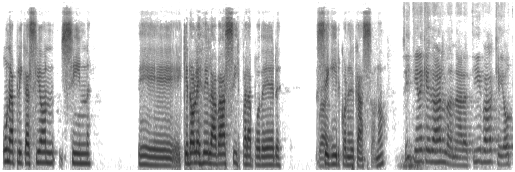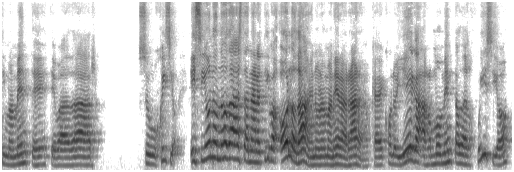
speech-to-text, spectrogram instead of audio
una aplicación sin eh, que no les dé la base para poder seguir con el caso, ¿no? Sí, tiene que dar la narrativa que últimamente te va a dar su juicio. Y si uno no da esta narrativa o lo da en una manera rara, ¿ok? Cuando llega al momento del juicio,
